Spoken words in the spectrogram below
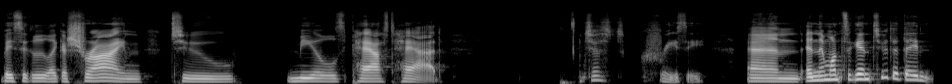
basically like a shrine to meals past had. Just crazy and and then once again too that they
